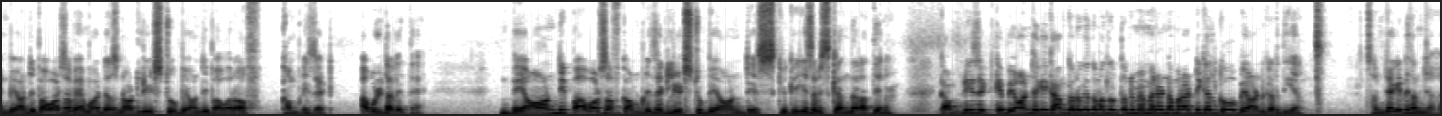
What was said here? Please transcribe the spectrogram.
and beyond the powers of MOA does not leads to beyond the power of companies act अब उल्टा लेते हैं। Beyond the powers of companies act leads to beyond this क्योंकि ये सब इसके अंदर आते हैं ना। कंपनीज़ एक्ट के बियॉन्ड जाके काम करोगे तो मतलब तुमने मेमोरेंडम आर्टिकल को बियॉन्ड कर दिया। समझा कि नहीं समझा?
